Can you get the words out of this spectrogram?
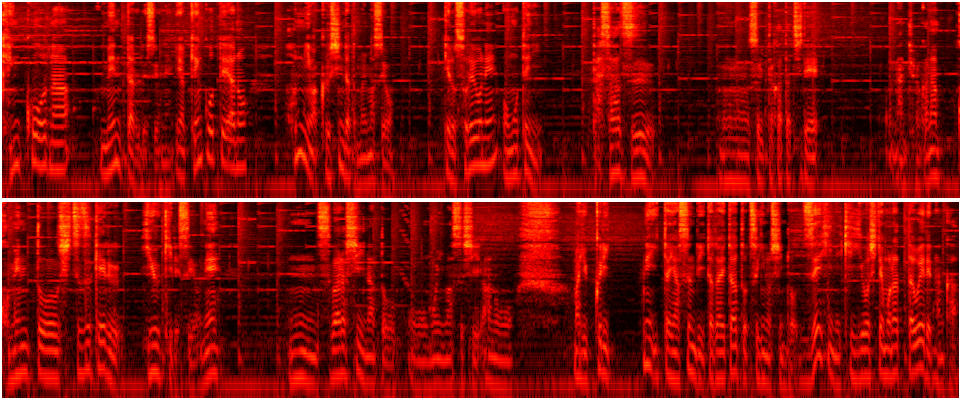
健康なメンタルですよね。いや健康ってあの本人は苦しいんだと思いますよ。けどそれをね表に出さずうんそういった形で何て言うのかなコメントをし続ける勇気ですよね。うん、素晴らしいなと思いますし、あの、まあ、ゆっくりね、一旦休んでいただいた後、次の進路、ぜひね、起業してもらった上でなんか、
